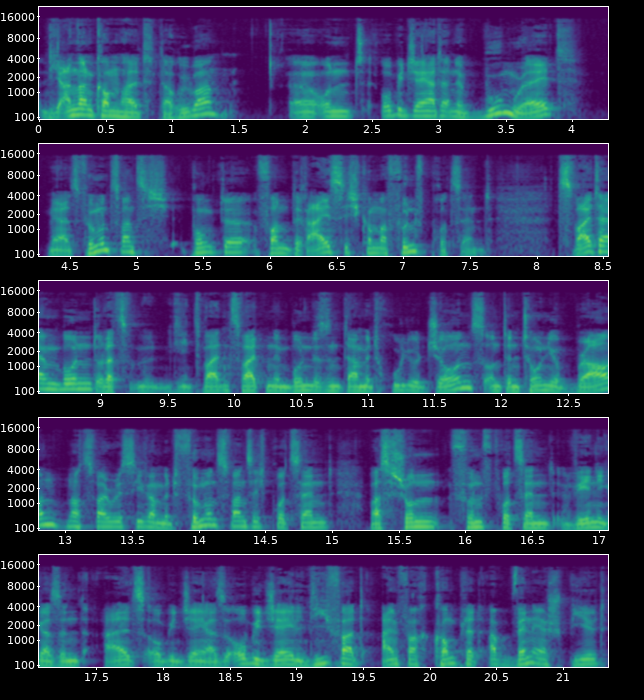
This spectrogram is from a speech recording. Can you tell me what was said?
Die anderen kommen halt darüber. Äh, und OBJ hatte eine Boom-Rate, mehr als 25 Punkte, von 30,5 Prozent. Zweiter im Bund oder die zweiten zweiten im Bunde sind damit Julio Jones und Antonio Brown, noch zwei Receiver mit 25 Prozent, was schon 5 Prozent weniger sind als OBJ. Also OBJ liefert einfach komplett ab, wenn er spielt.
